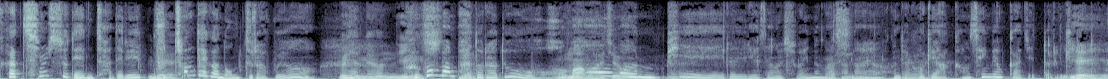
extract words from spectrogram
차가 침수된 차들이 네. 9천 대가 넘더라고요. 왜냐하면 그것만 네. 봐더라도 어마어마한 네. 피해를 네. 예상할 수가 있는 거잖아요. 맞습니다. 근데 네. 거기에 아까운 생명까지 또 이렇게 예, 예.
